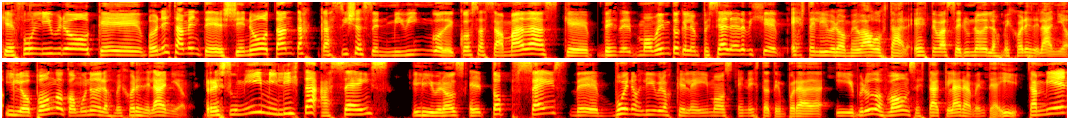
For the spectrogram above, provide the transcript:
que fue un libro que honestamente llenó tantas casillas en mi bingo de cosas amadas que desde el momento que lo empecé a leer dije, este libro me va a gustar, este va a ser uno de los mejores del año. Y lo pongo como uno de los mejores del año. Resumí mi lista a seis libros, el top 6 de buenos libros que leímos en esta temporada y Brood of Bones está claramente ahí. También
